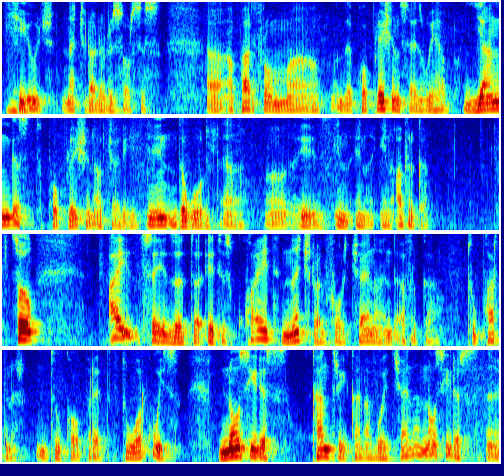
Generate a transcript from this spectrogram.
huge natural resources. apart from the population size, we have youngest population actually in the world is in, in, in Africa. So I say that uh, it is quite natural for China and Africa to partner, to cooperate, to work with. No serious country can avoid China, no serious uh,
